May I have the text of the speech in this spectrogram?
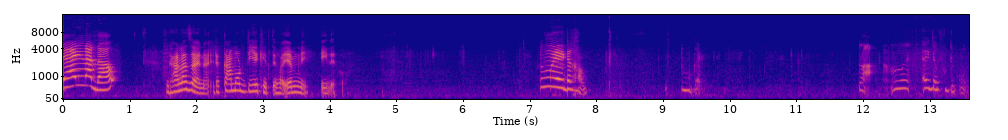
ডাল দাও। ঢালা যায় না এটা কামড় দিয়ে খেতে হয় এমনি। এই দেখো। তুমি এটা খাও। তুমি খাও। না, আমি এইটা ফুটে করে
